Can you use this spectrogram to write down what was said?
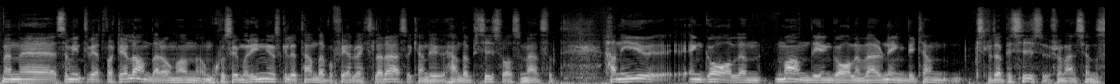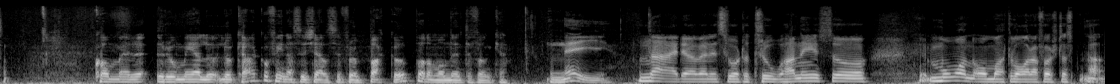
Men eh, som vi inte vet vart det landar. Om, han, om José Mourinho skulle tända på fel växlar där så kan det ju hända precis vad som helst. Så att han är ju en galen man, det är en galen värvning. Det kan sluta precis hur som helst känns det som. Kommer Romelu Lukaku finnas i Chelsea för att backa upp honom om det inte funkar? Nej, Nej, det är väldigt svårt att tro. Han är ju så mån om att vara första Ja.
